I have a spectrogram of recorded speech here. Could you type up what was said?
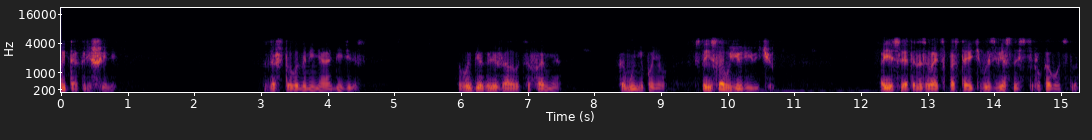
Мы так решили. За что вы на меня обиделись? Вы бегали жаловаться Фоме. Кому не понял? Станиславу Юрьевичу. А если это называется поставить в известность руководство?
